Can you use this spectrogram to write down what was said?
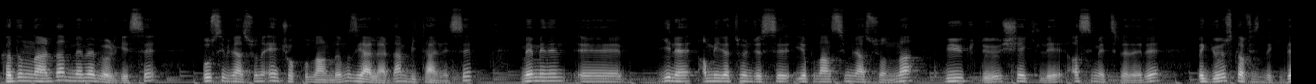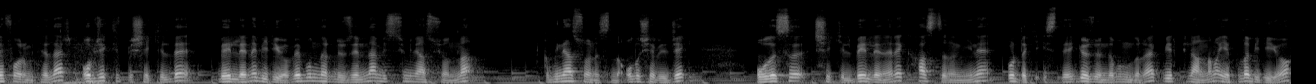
kadınlarda meme bölgesi bu simülasyonu en çok kullandığımız yerlerden bir tanesi. Memenin yine ameliyat öncesi yapılan simülasyonla büyüklüğü, şekli, asimetrileri ve göğüs kafesindeki deformiteler objektif bir şekilde belirlenebiliyor ve bunların üzerinden bir simülasyonla ameliyat sonrasında oluşabilecek olası şekil belirlenerek hastanın yine buradaki isteği göz önünde bulundurarak bir planlama yapılabiliyor.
